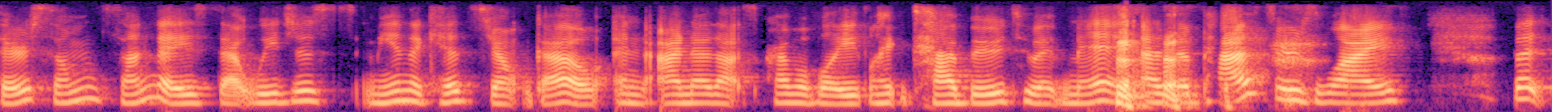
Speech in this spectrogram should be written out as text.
there's some Sundays that we just me and the kids don't go. And I know that's probably like taboo to admit as a pastor's wife, but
